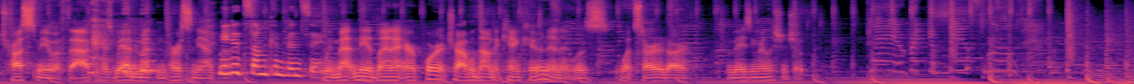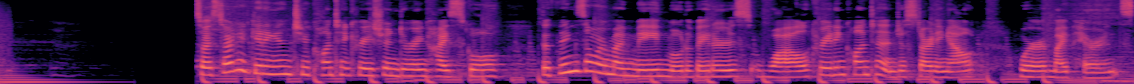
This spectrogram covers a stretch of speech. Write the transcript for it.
trust me with that because we hadn't met in person yet. Needed some convincing. We met in the Atlanta airport, traveled down to Cancun, and it was what started our amazing relationship. So I started getting into content creation during high school. The things that were my main motivators while creating content and just starting out were my parents.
